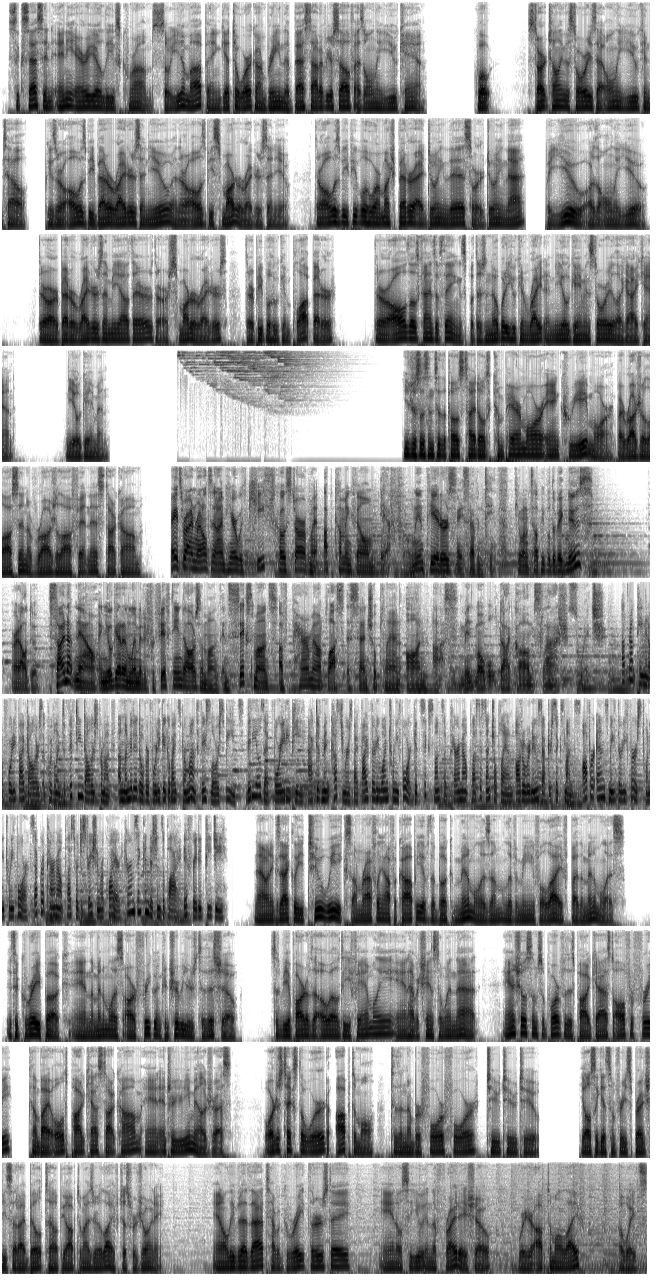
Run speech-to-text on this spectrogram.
Success in any area leaves crumbs, so eat 'em up and get to work on bringing the best out of yourself as only you can. Quote, Start telling the stories that only you can tell, because there will always be better writers than you, and there will always be smarter writers than you. There will always be people who are much better at doing this or doing that, but you are the only you. There are better writers than me out there. There are smarter writers. There are people who can plot better. There are all those kinds of things, but there's nobody who can write a Neil Gaiman story like I can. Neil Gaiman. You just listened to the post titled Compare More and Create More by Roger Lawson of RogLawFitness.com. Hey, it's Ryan Reynolds, and I'm here with Keith, co star of my upcoming film, If, only in theaters, May 17th. Do you want to tell people the big news? All right, I'll do it. Sign up now and you'll get unlimited for $15 a month in six months of Paramount Plus Essential Plan on us. Mintmobile.com slash switch. Upfront payment of $45 equivalent to $15 per month. Unlimited over 40 gigabytes per month. Face lower speeds. Videos at 480p. Active Mint customers by 531.24 get six months of Paramount Plus Essential Plan. Auto renews after six months. Offer ends May 31st, 2024. Separate Paramount Plus registration required. Terms and conditions apply if rated PG. Now, in exactly two weeks, I'm raffling off a copy of the book Minimalism Live a Meaningful Life by the Minimalists. It's a great book, and the Minimalists are frequent contributors to this show. So to be a part of the OLD family and have a chance to win that, and show some support for this podcast all for free, come by oldpodcast.com and enter your email address, or just text the word optimal to the number 44222. You'll also get some free spreadsheets that I built to help you optimize your life just for joining. And I'll leave it at that. Have a great Thursday, and I'll see you in the Friday show where your optimal life awaits.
